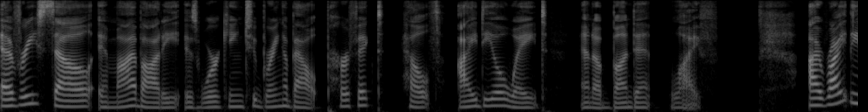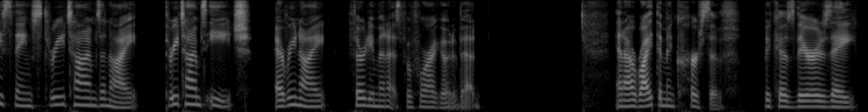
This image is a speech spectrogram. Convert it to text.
Every cell in my body is working to bring about perfect health, ideal weight, and abundant life. I write these things three times a night, three times each, every night, 30 minutes before I go to bed. And I write them in cursive because there is a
